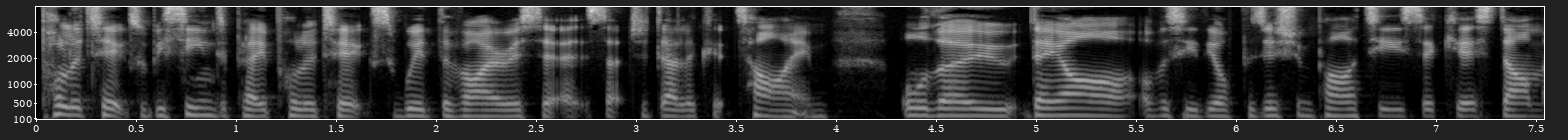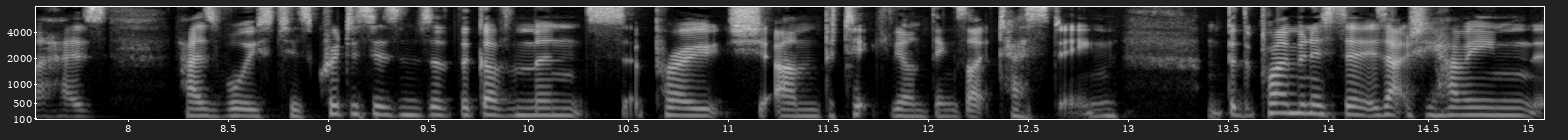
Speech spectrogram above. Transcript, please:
politics would be seen to play politics with the virus at, at, such a delicate time. Although they are obviously the opposition party, so Keir Starmer has has voiced his criticisms of the government's approach, um, particularly on things like testing. But the prime minister is actually having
